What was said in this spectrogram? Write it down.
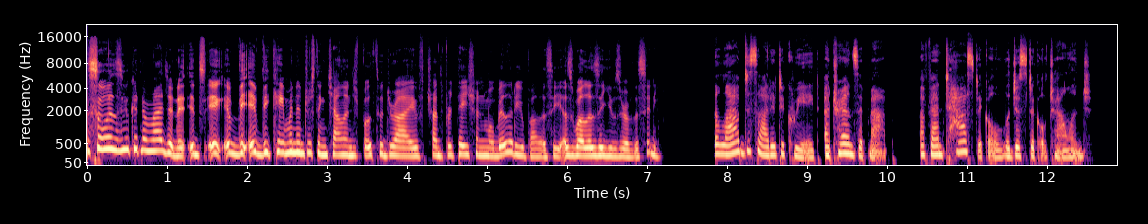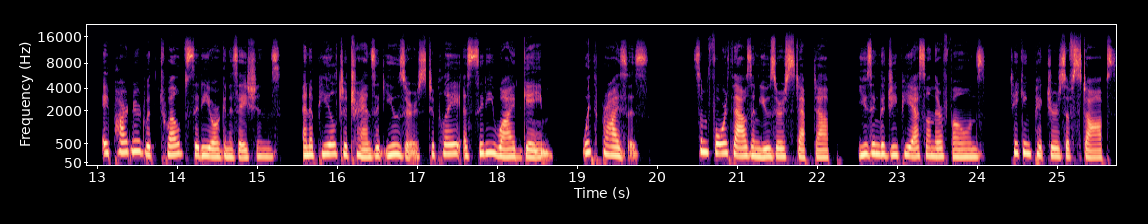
So as you can imagine it, it's it, it, it became an interesting challenge both to drive transportation mobility policy as well as a user of the city. The lab decided to create a transit map a fantastical logistical challenge. It partnered with 12 city organizations and appealed to transit users to play a citywide game with prizes some 4,000 users stepped up, using the GPS on their phones, taking pictures of stops,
